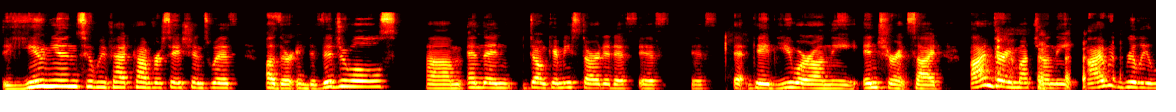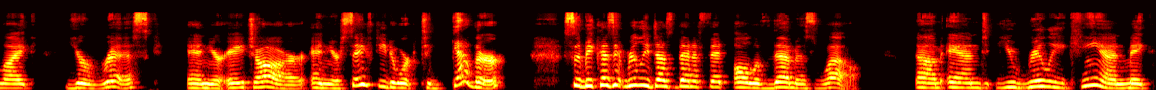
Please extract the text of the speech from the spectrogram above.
the unions who we've had conversations with other individuals um, and then don't get me started if if if gabe you are on the insurance side I'm very much on the, I would really like your risk and your HR and your safety to work together. So, because it really does benefit all of them as well. Um, and you really can make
